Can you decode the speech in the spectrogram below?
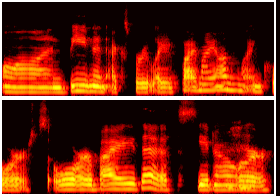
on being an expert like buy my online course or buy this you know mm-hmm. or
